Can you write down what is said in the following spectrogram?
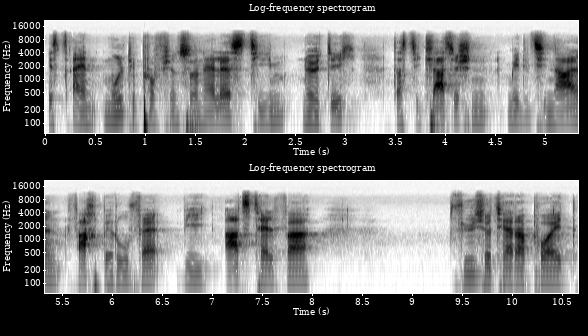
ist ein multiprofessionelles Team nötig, das die klassischen medizinalen Fachberufe wie Arzthelfer, Physiotherapeut,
